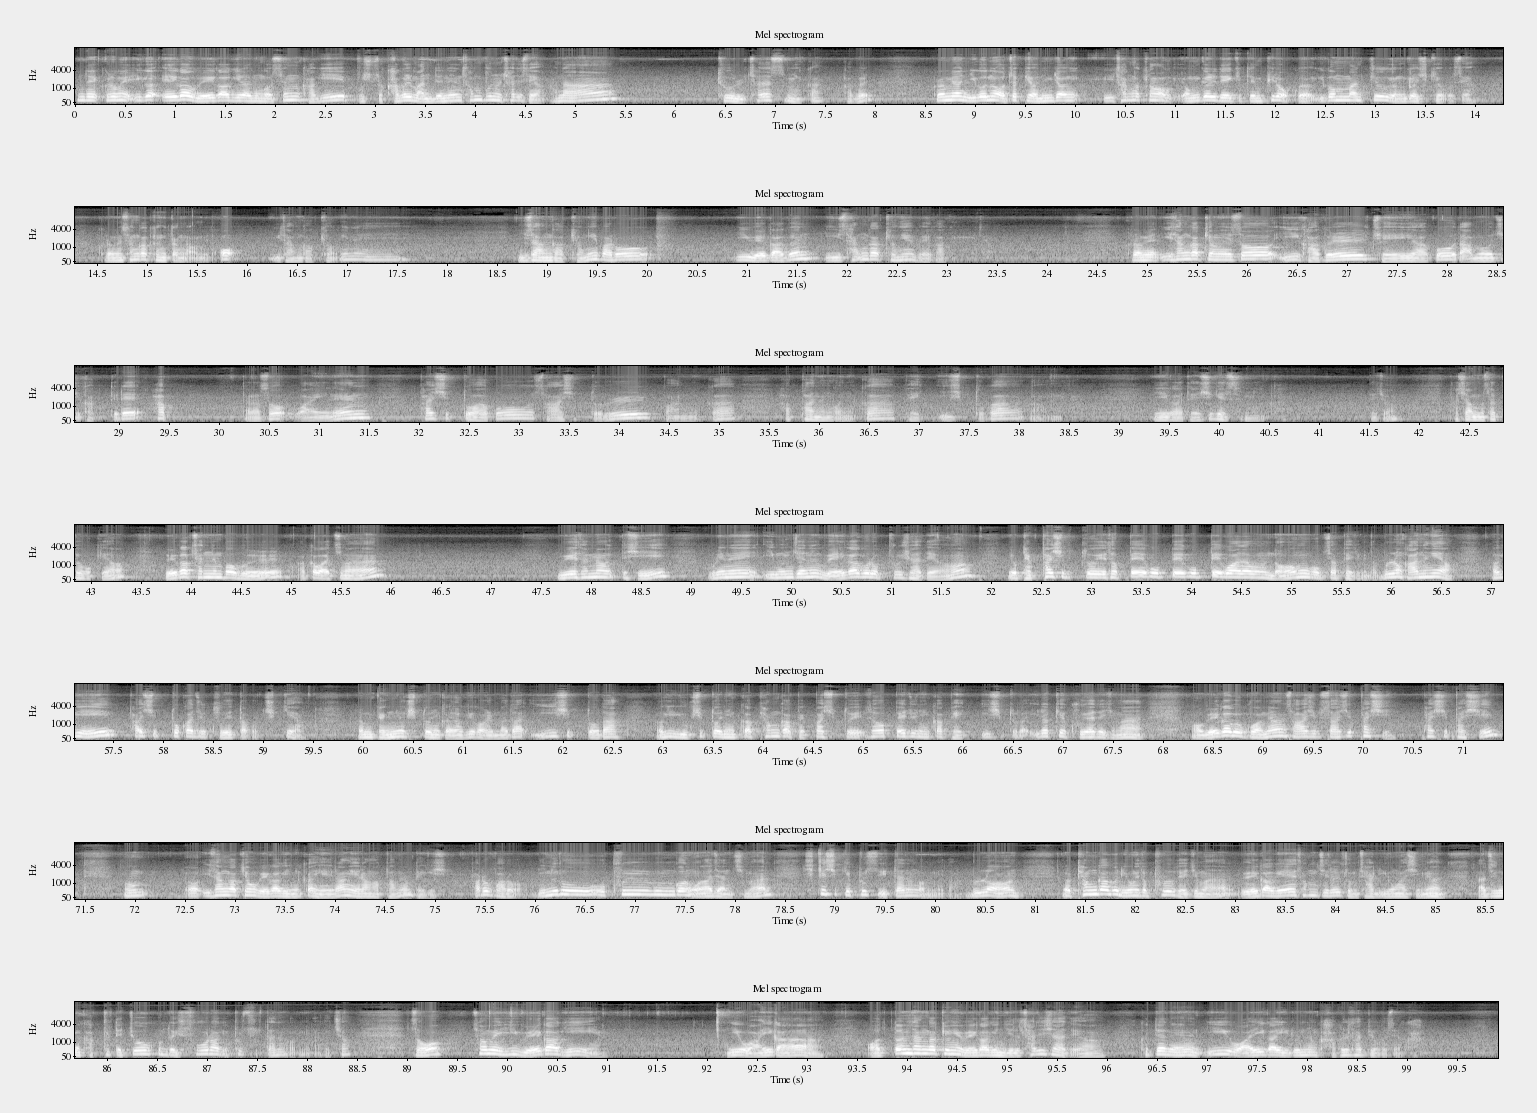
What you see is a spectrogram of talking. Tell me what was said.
근데 그러면 이거, 얘가 외곽이라는 것은 각이, 보십시오. 각을 만드는 선분을 찾으세요. 하나, 둘, 찾았습니까? 각을. 그러면 이거는 어차피 연경, 이 삼각형하고 연결이 되어 있기 때문에 필요 없고요. 이것만 쭉 연결시켜 보세요. 그러면 삼각형이 딱 나옵니다. 어? 이 삼각형이네. 이 삼각형이 바로 이 외곽은 이 삼각형의 외곽이에요. 그러면 이 삼각형에서 이 각을 제외하고 나머지 각들의 합 따라서 y는 80도하고 40도를 뭐합니까 합하는 거니까 120도가 나옵니다. 이해가 되시겠습니까? 되죠? 다시 한번 살펴볼게요. 외곽 찾는 법을 아까 봤지만 위에 설명했듯이 우리는 이 문제는 외곽으로 푸셔야 돼요. 이거 180도에서 빼고 빼고 빼고 하다 보면 너무 복잡해집니다. 물론 가능해요. 여기 80도까지 구했다고 칠게요. 그럼 160도니까 여기가 얼마다? 20도다. 여기 60도니까 평각 180도에서 빼주니까 120도다. 이렇게 구해야 되지만 어, 외곽을 구하면 40, 40, 80, 80, 80. 음, 어, 이 삼각형 외곽이니까 얘랑 얘랑 합하면 120. 바로 바로 눈으로 푸는 건 원하지 않지만 쉽게 쉽게 풀 수 있다는 겁니다. 물론 평각을 이용해서 풀어도 되지만 외곽의 성질을 좀 잘 이용하시면 나중에 각 풀 때 조금 더 수월하게 풀 수 있다는 겁니다. 그렇죠? 그래서 처음에 이 외곽이 이 y가 어떤 삼각형의 외곽인지를 찾으셔야 돼요. 그때는 이 y가 이루는 각을 살펴보세요. 각.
